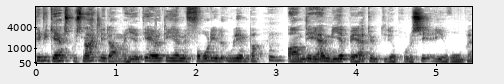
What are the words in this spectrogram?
det vi gerne skulle snakke lidt om her, det er jo det her med fordele og ulemper, mm. og om det er mere bæredygtigt at producere i Europa,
